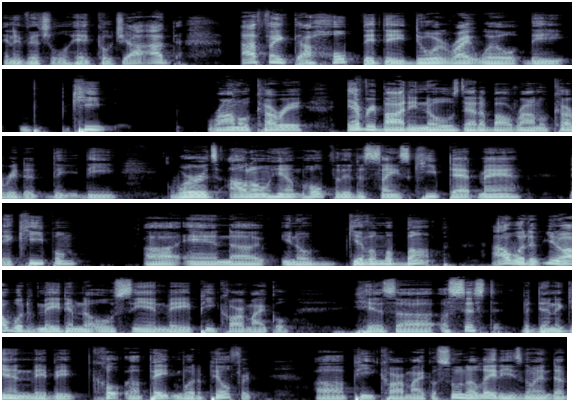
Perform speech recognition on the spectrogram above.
and eventual head coach. I, I, I think, I hope that they do it right. Well, they keep Ronald Curry. Everybody knows that about Ronald Curry. The, the, the words out on him. Hopefully the Saints keep that man they keep him, uh, and uh, you know give him a bump. I would have, you know, I would have made him the OC and made Pete Carmichael his uh, assistant. But then again, maybe Co- uh, Payton would have pilfered uh, Pete Carmichael. Sooner or later, he's going to end up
